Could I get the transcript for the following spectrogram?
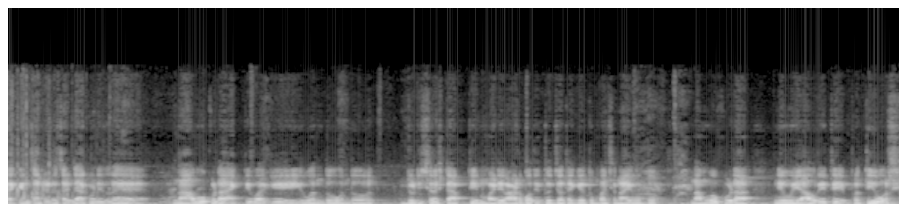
ಸೆಕೆಂಡ್ ಸಾಟರ್ಡೆ ಸಂಡೇ ಹಾಕೊಂಡಿದ್ರೆ ನಾವು ಕೂಡ ಆಕ್ಟಿವ್ ಆಗಿ ಈ ಒಂದು ಒಂದು ಜುಡಿಷಿಯಲ್ ಸ್ಟಾಫ್ ಟೀಮ್ ಮಾಡಿ ಆಡ್ಬೋದಿತ್ತು. ಜೊತೆಗೆ ತುಂಬ ಚೆನ್ನಾಗಿರೋದು ನಮಗೂ ಕೂಡ ನೀವು ಯಾವ ರೀತಿ ಪ್ರತಿ ವರ್ಷ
